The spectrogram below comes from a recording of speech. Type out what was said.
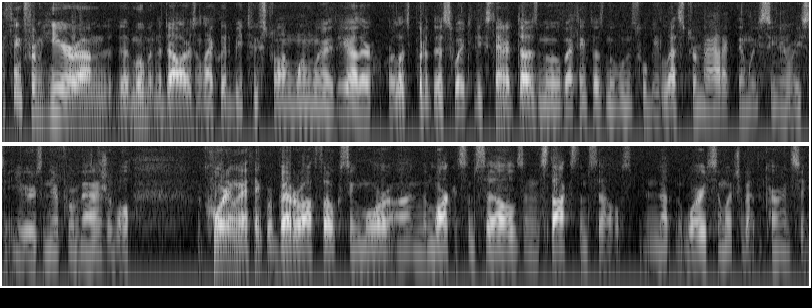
I think from here, um, the movement in the dollar isn't likely to be too strong one way or the other. Or let's put it this way, to the extent it does move, I think those movements will be less dramatic than we've seen in recent years and therefore manageable. Accordingly, I think we're better off focusing more on the markets themselves and the stocks themselves and not worry so much about the currency.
